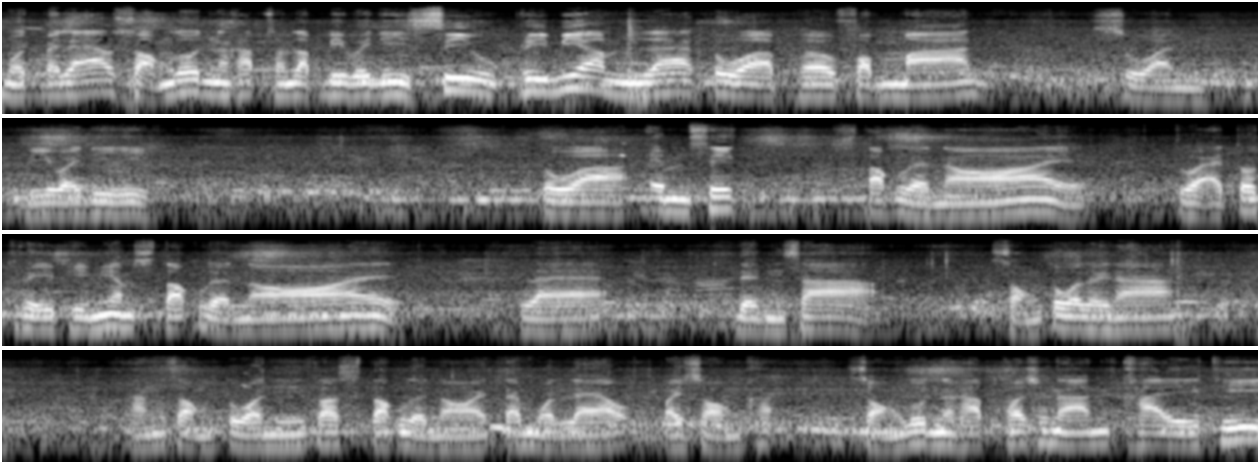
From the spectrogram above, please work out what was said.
หมดไปแล้ว 2 รุ่นนะครับสำหรับ BYD Seal Premium และตัว Performance ส่วน BYD ตัว M6 สต็อกเหลือน้อย ตัว Atto 3 Premium สต็อกเหลือน้อย และ Denza 2ตัวเลยนะ ทั้ง 2 ตัวนี้ก็สต็อกเหลือน้อย แต่หมดแล้วไป2ค่ะ2รุ่นนะครับ เพราะฉะนั้นใครที่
